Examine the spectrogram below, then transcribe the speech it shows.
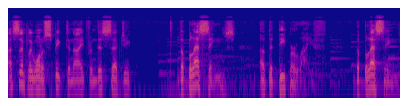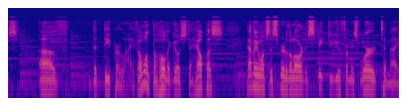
I simply want to speak tonight from this subject the blessings of the deeper life. The blessings of the deeper life. I want the Holy Ghost to help us. How many wants the Spirit of the Lord to speak to you from His Word tonight?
